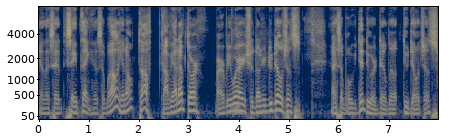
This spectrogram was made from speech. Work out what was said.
And they said same thing. They said, "Well, you know, tough. Caveat emptor. Buyer beware. You should have done your due diligence." And I said, "Well, we did do our due due diligence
